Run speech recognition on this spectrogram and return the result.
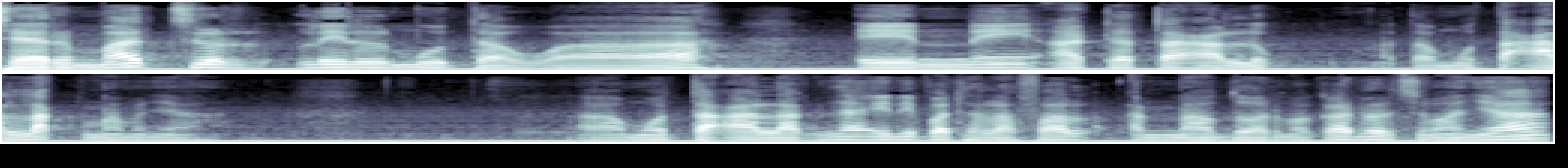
jar majrur lil mudawah ini ada ta'aluk atau muta'alak namanya nah, muta'alaknya ini pada lafal an-nadhar. Maka terjemahnya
